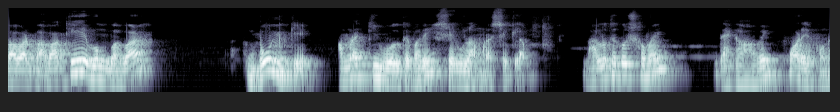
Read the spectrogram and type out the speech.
বাবার বাবাকে এবং বাবার বোনকে আমরা কি বলতে পারি? সেগুলো আমরা শিখলাম। ভালো থেকো সবাই। দেখা হবে পরের কোনো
